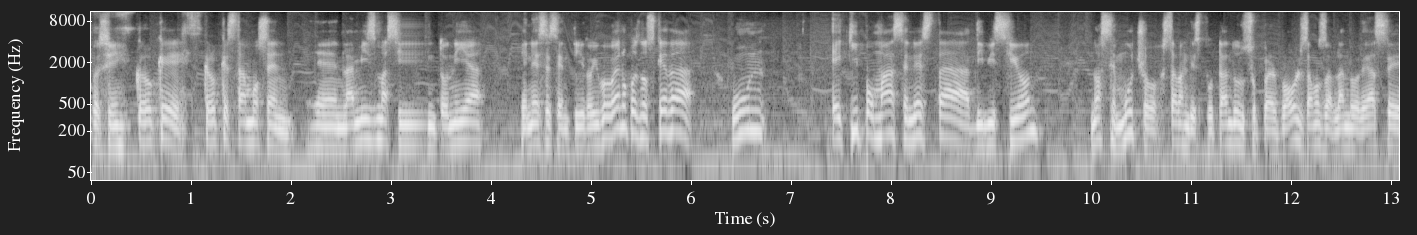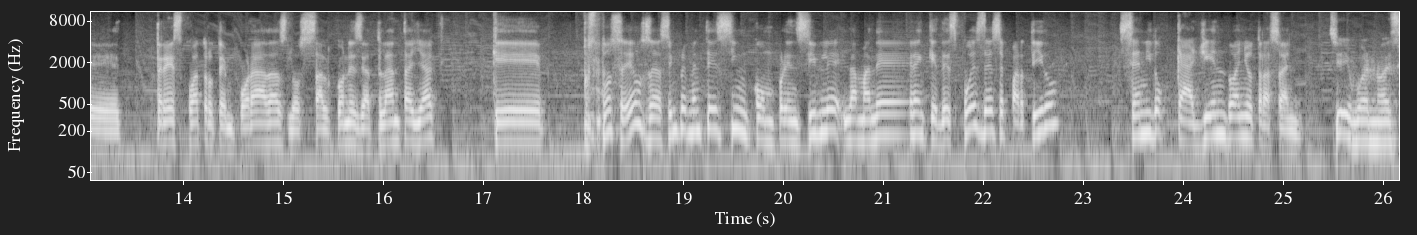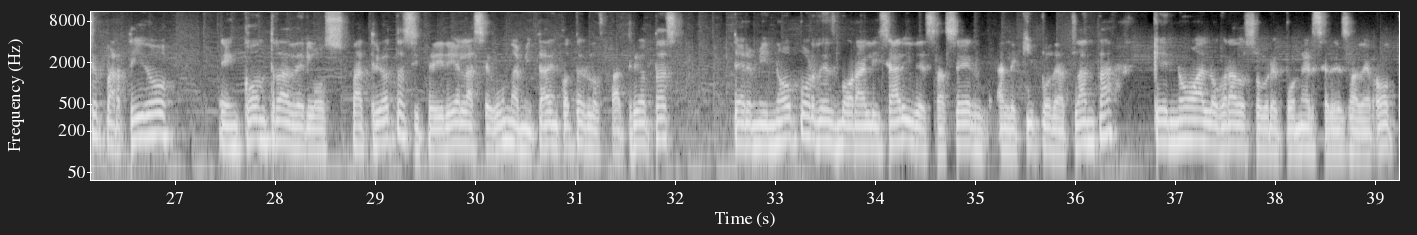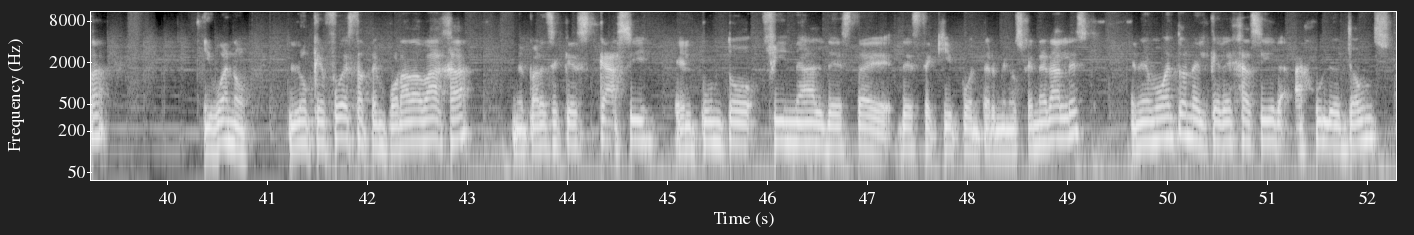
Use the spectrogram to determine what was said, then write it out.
Pues sí, creo que creo que estamos en, en la misma sintonía en ese sentido. Y bueno, pues nos queda un equipo más en esta división no hace mucho estaban disputando un Super Bowl, estamos hablando de hace tres, cuatro temporadas, los halcones de Atlanta, Jack, que pues no sé, o sea, simplemente es incomprensible la manera en que después de ese partido se han ido cayendo año tras año. Sí, bueno, ese partido en contra de los Patriotas, y te diría la segunda mitad en contra de los Patriotas, terminó por desmoralizar y deshacer al equipo de Atlanta, que no ha logrado sobreponerse de esa derrota. Y bueno, lo que fue esta temporada baja, me parece que es casi el punto final de este, de este equipo en términos generales. en el momento en el que dejas ir a Julio Jones,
